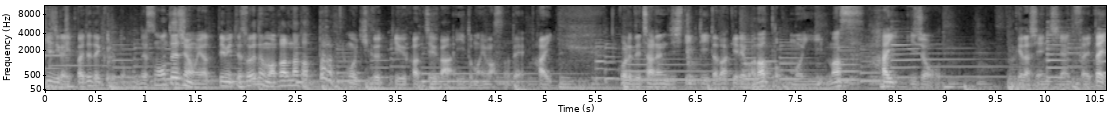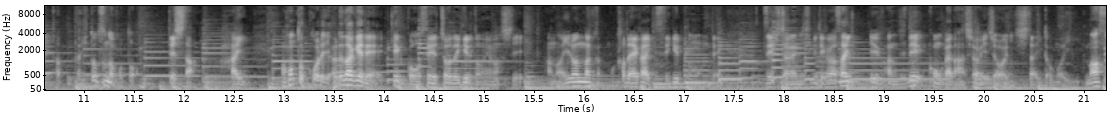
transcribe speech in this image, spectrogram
記事がいっぱい出てくると思うんで、その手順をやってみて、それでも分からなかったらもう聞くっていう感じがいいと思いますので、はい、これでチャレンジしていっていただければなと思います。はい、以上。け出しエンジニアに伝えたいたった一つのことでした。はい。まあ本当これやるだけで結構成長できると思いますし、あのいろんな課題解決できると思うんで、ぜひチャレンジしてみてくださいっていう感じで、今回の話は以上にしたいと思います。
